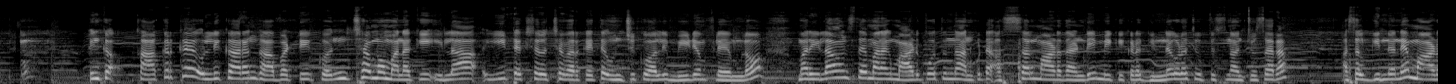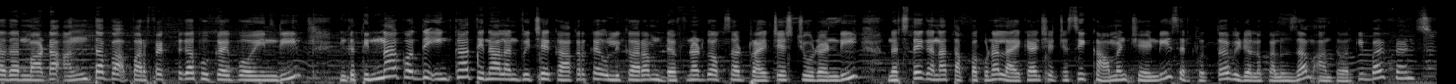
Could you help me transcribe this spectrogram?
ఇంకా కాకరకాయ ఉల్లికారం కాబట్టి కొంచెము మనకి ఇలా ఈ టెక్స్చర్ వచ్చే వరకు అయితే ఉంచుకోవాలి మీడియం ఫ్లేమ్లో. మరి ఇలా ఉంచితే మనకు మాడిపోతుందా అనుకుంటే అస్సలు మాడదండి. మీకు ఇక్కడ గిన్నె కూడా చూపిస్తున్నాను. చూసారా? అసలు గిన్నెనే మాడదనమాట అంత పర్ఫెక్ట్గా కుక్ అయిపోయింది. ఇంకా తిన్నా కొద్దీ ఇంకా తినాలనిపించే కాకరకాయ ఉల్లికారం డెఫినెట్గా ఒకసారి ట్రై చేసి చూడండి. నచ్చితే కన్నా తప్పకుండా లైక్ అండ్ షేర్ చేసి కామెంట్ చేయండి. సరికొత్త వీడియోలో కలుద్దాం. అంతవరకు బై ఫ్రెండ్స్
